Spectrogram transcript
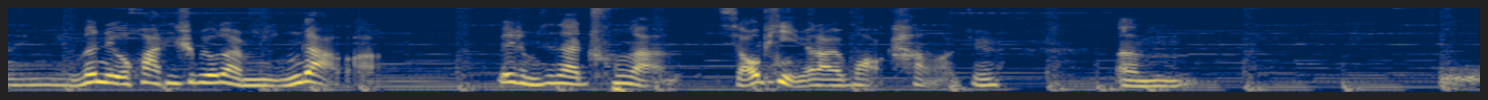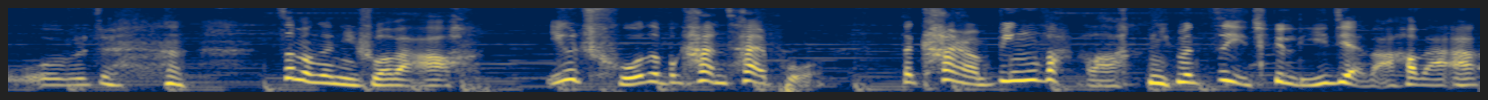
你问这个话题是不是有点敏感了？为什么现在春晚小品越来越不好看了？就是，嗯，我我这这么跟你说吧啊，一个厨子不看菜谱。他看上兵法了，你们自己去理解吧，好吧啊。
